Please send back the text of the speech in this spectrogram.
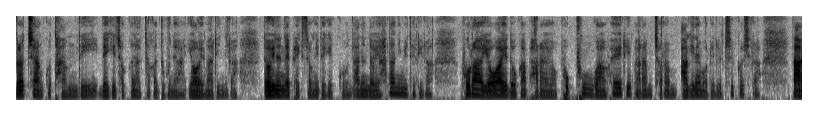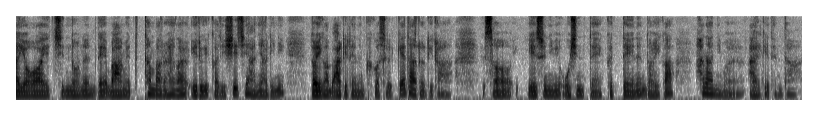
그렇지 않고 담대히 내게 접근할 자가 누구냐? 여호와의 말이니라. 너희는 내 백성이 되겠고 나는 너희 하나님이 되리라. 보라 여호와의 노가 발하여 폭풍과 회리 바람처럼 악인의 머리를 칠 것이라. 나 여호와의 진노는 내 마음에 뜻한 바를 행하여 이르기까지 쉬지 아니하리니 너희가 말이라는 그것을 깨달으리라. 그래서 예수님이 오신 때 그때에는 너희가 하나님을 알게 된다.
